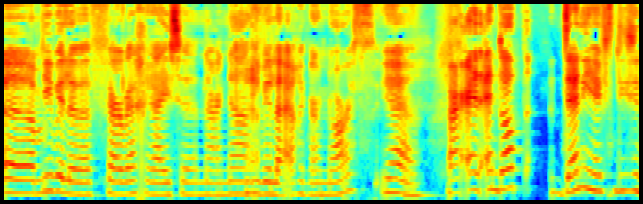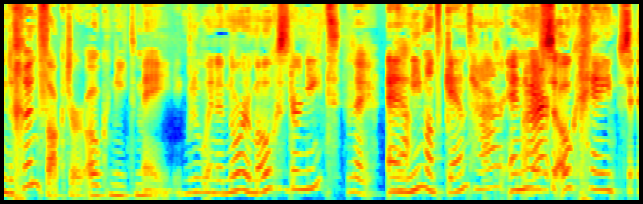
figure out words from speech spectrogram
Ehm, Die willen ver weg reizen naar na. die willen eigenlijk naar North. Ja. Maar en, en dat. Danny heeft in die zin de gunfactor ook niet mee. Ik bedoel, in het noorden mogen ze er niet. Nee. En Ja. niemand kent haar. En nu Maar- heeft ze ook geen, ze-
